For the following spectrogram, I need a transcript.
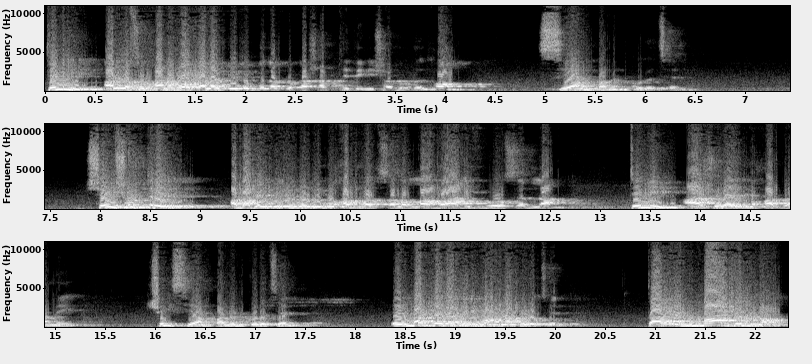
তিনি আল্লাহ সুবহানাহু কৃতজ্ঞতা প্রকাশার্থে তিনি সর্বপ্রথম সিয়াম পালন করেছেন। সেই সূত্রে আমাদের প্রিয় নবী মুহাম্মদ সাল্লাল্লাহু আলাইহি ওয়াসাল্লাম তিনি আশুরায় মুহররমে সেই সিয়াম পালন করেছেন। এর মর্যাদা তিনি বর্ণনা করেছেন। তার উম্মার জন্য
